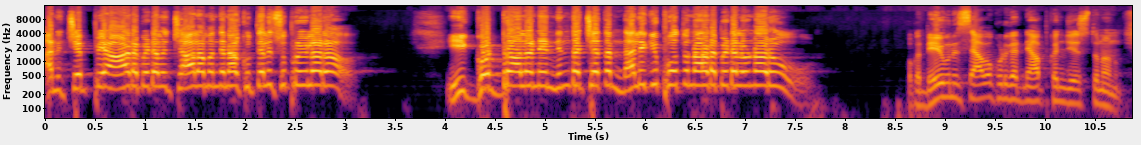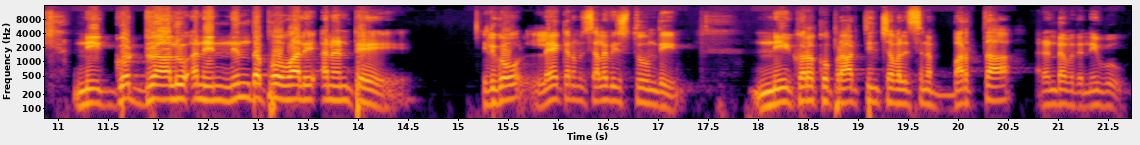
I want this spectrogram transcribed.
అని చెప్పే ఆడబిడ్డలు చాలామంది నాకు తెలుసు ప్రియులారా. ఈ గొడ్రాలనే నింద చేత నలిగిపోతున్న ఆడబిడ్డలు ఉన్నారు. ఒక దేవుని సేవకుడిగా జ్ఞాపకం చేస్తున్నాను. నీ గొడ్రాలు అని నింద పోవాలి అని అంటే ఇదిగో లేఖనం సెలవిస్తుంది నీ కొరకు ప్రార్థించవలసిన భర్త రెండవది నీవు.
